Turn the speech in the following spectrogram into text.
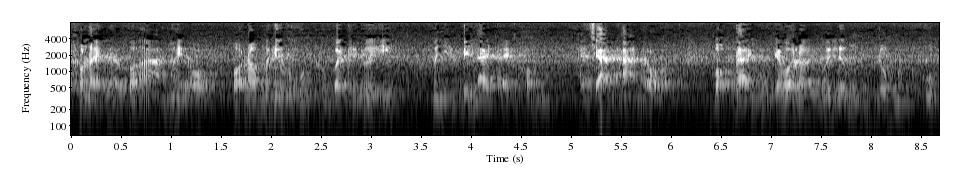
เท่าไหร่เราก็อ่านไม่ออก เพราะเราไม่ได้ขุดลงไปด้วยตัวเอง มันยังเป็นลายแทงของอาจารย์อ่านออก บอกได้อยู่ แต่ว่าเรายังไม่เริ่มลงมือขุด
